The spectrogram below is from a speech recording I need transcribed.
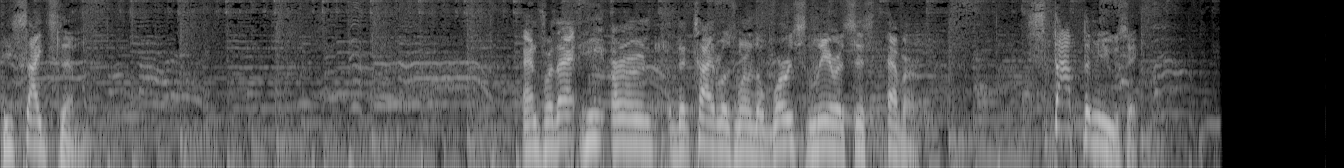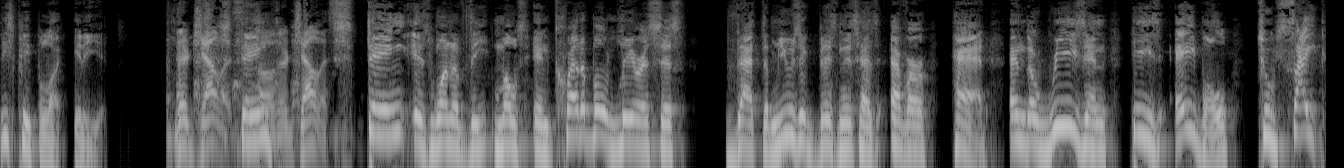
He cites them. And for that, he earned the title as one of the worst lyricists ever. Stop the music. These people are idiots. They're jealous. Sting. Oh, they're jealous. Sting is one of the most incredible lyricists that the music business has ever had. And the reason he's able to cite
